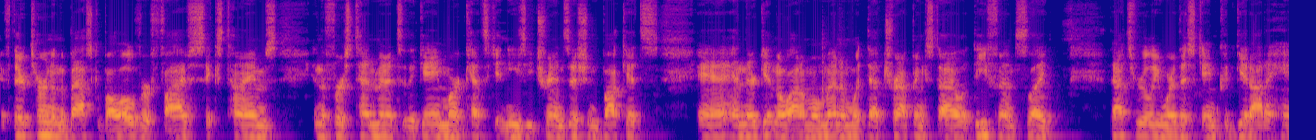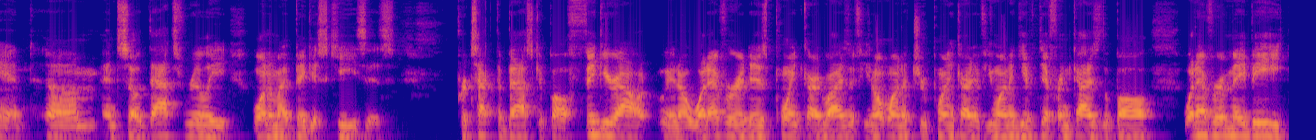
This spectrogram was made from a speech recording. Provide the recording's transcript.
if they're turning the basketball over five, six times in the first 10 minutes of the game, Marquette's getting easy transition buckets and, and they're getting a lot of momentum with that trapping style of defense. Like, that's really where this game could get out of hand. Um, and so that's really one of my biggest keys is protect the basketball, figure out, you know, whatever it is point guard wise, if you don't want a true point guard, if you want to give different guys the ball, whatever it may be,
